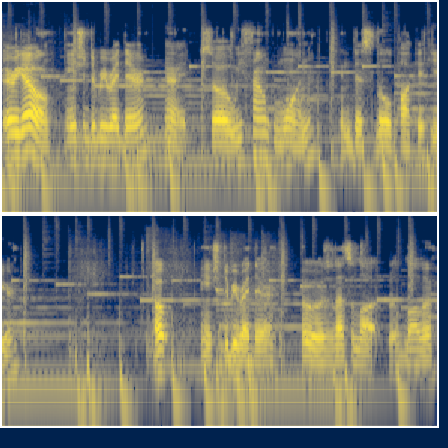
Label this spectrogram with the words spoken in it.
There we go. Ancient debris right there. Alright, so we found one in this little pocket here. Oh, Ancient debris right there. Oh, so that's a lot of lava.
